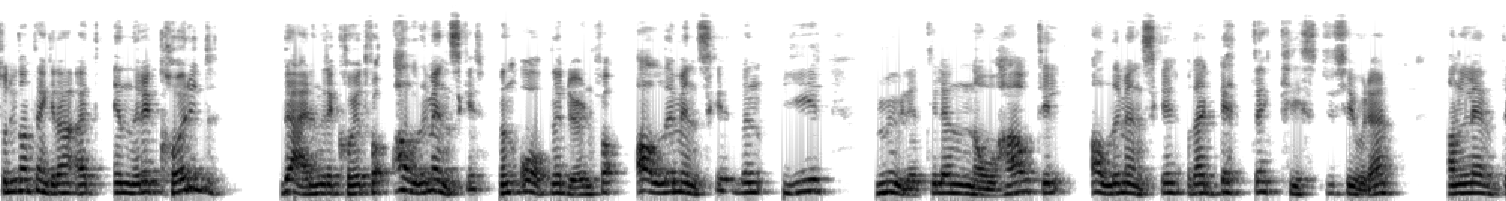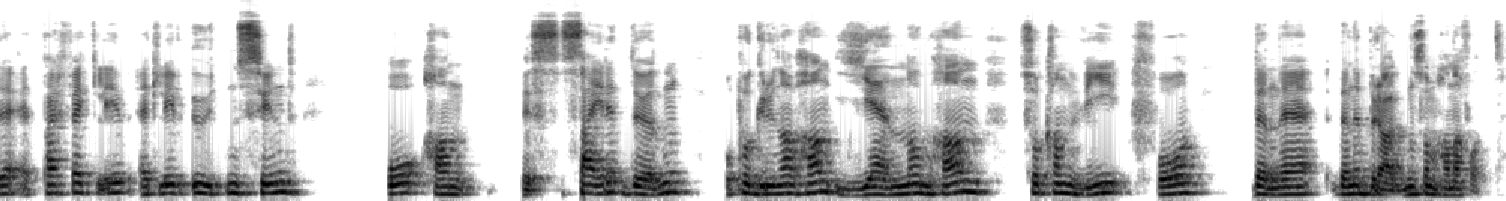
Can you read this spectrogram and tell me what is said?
Så du kan tenke deg at en rekord det er en rekord for alle mennesker. Den åpner døren for alle mennesker. Den gir mulighet til en know-how til alle mennesker. Og det er dette Kristus gjorde. Han levde et perfekt liv, et liv uten synd. Og han beseiret døden. Og på grunn av han, gjennom han, så kan vi få denne, denne bragden som han har fått.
